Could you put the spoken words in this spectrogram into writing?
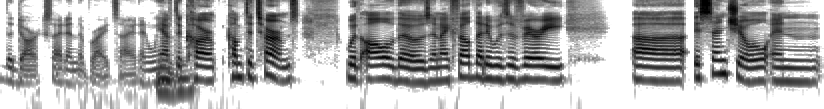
the dark side and the bright side. And we have to com- come to terms with all of those. And I felt that it was a very uh, essential and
